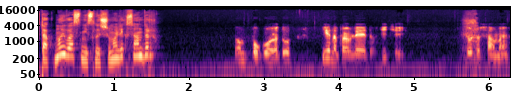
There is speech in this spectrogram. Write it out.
Так, мы вас не слышим, Александр. Он по городу и направляет в детей. То же самое.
